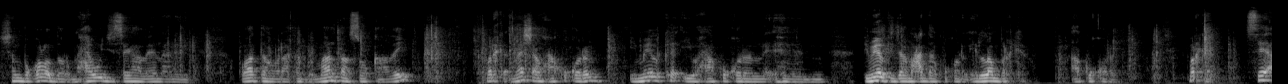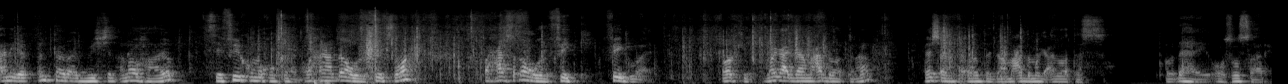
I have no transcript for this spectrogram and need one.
shan boqol oo door maxaa weji isaga hadlayan aniga? Waataa waraaqada. Maantaa soo qaaday. Marka meesha waxaa ku qoran emailka iyo waxaa ku qoran emailka jaamacadda ku qoran iyo lambarka aa ku qoran. Marka see aniga intaanu admission anoo haayo see fake u noqon karaan. Waxaan dhan wada fake sooma waxaasoo dhan wada fake fake waaye okay magaca jaamacadda waa tanaa. Meeshaan ku qoranta jaamacadda magaceeda waa taas oo dhahaya oo soo saaray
